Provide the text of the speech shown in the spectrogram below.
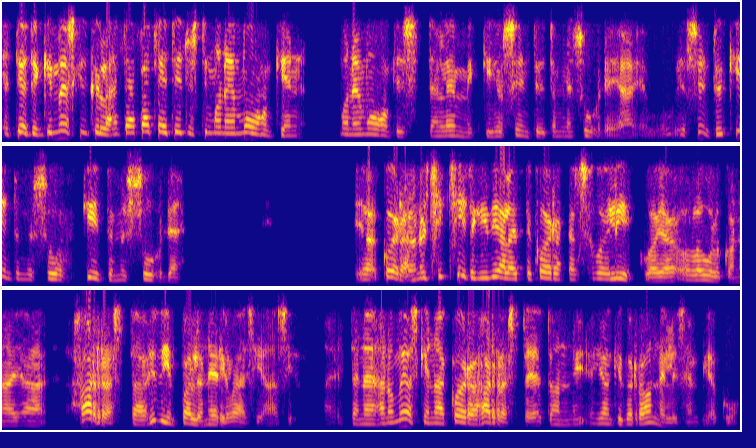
ja tietenkin myöskin, kyllähän tämä pätee tietysti moneen muuhunkin, moneen muuhunkin sitten lemmikkiin, jos syntyy tämmöinen suhde. Ja, jos syntyy kiintymyssuhde, kiintymyssuhde ja koira on nyt sit siitäkin vielä, että koiran kanssa voi liikkua ja olla ulkona ja harrastaa hyvin paljon erilaisia asioita. Että nämähän on myöskin nämä koiraharrastajat on jonkin verran onnellisempia kuin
